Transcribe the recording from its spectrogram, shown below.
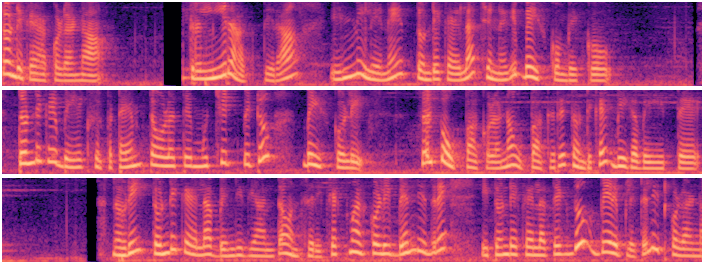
ತೊಂಡೆಕಾಯಿ ಹಾಕೊಳ್ಳೋಣ. ಇದರಲ್ಲಿ ನೀರು ಹಾಕ್ತೀರಾ? ಎಣ್ಣೆಲೇ ತೊಂಡೆಕಾಯೆಲ್ಲ ಚೆನ್ನಾಗಿ ಬೇಯಿಸ್ಕೊಬೇಕು. ತೊಂಡೆಕಾಯಿ ಬೇಯಕ್ಕೆ ಸ್ವಲ್ಪ ಟೈಮ್ ತೊಗೊಳತ್ತೆ, ಮುಚ್ಚಿಟ್ಬಿಟ್ಟು ಬೇಯಿಸ್ಕೊಳ್ಳಿ. ಸ್ವಲ್ಪ ಉಪ್ಪು ಹಾಕೊಳ್ಳೋಣ, ಉಪ್ಪು ಹಾಕಿದ್ರೆ ತೊಂಡೆಕಾಯಿ ಬೇಗ ಬೇಯುತ್ತೆ. ನೋಡಿ, ತೊಂಡೆಕಾಯಿ ಎಲ್ಲ ಬೆಂದಿದೆಯಾ ಅಂತ ಒಂದು ಸರಿ ಚೆಕ್ ಮಾಡ್ಕೊಳ್ಳಿ. ಬೆಂದಿದ್ರೆ ಈ ತೊಂಡೆಕಾಯಿ ಎಲ್ಲ ತೆಗೆದು ಬೇರೆ ಪ್ಲೇಟಲ್ಲಿ ಇಟ್ಕೊಳ್ಳೋಣ.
